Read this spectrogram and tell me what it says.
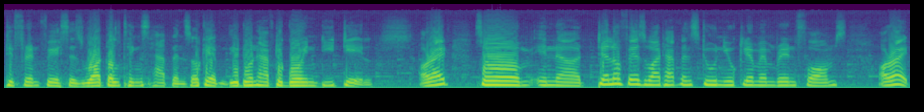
different phases what all things happens. Okay you don't have to go in detail all right? So um, in uh, telophase what happens? Two nuclear membrane forms. All right?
